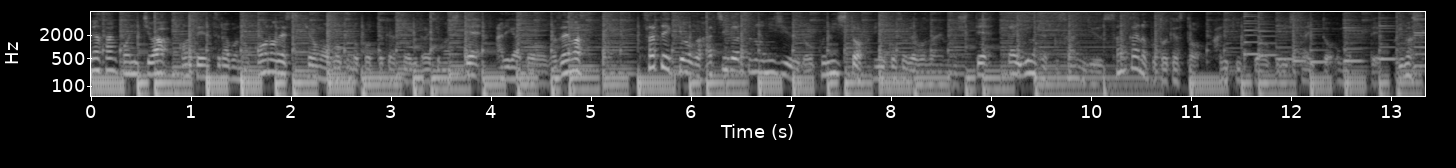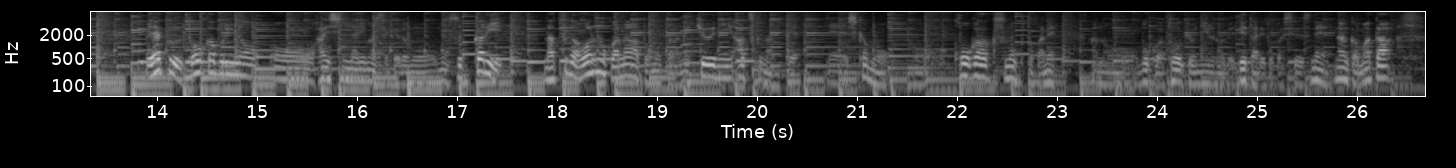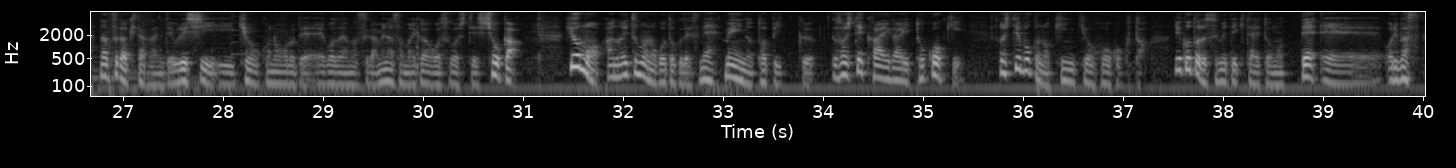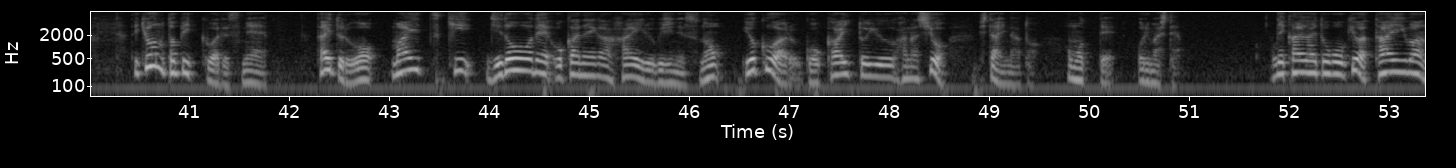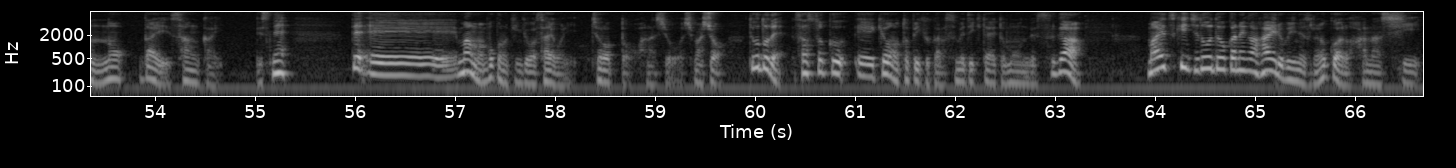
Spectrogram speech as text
皆さんこんにちは。コンテンツラボの河野です。今日も僕のポッドキャストをいただきましてありがとうございます。さて今日が8月の26日ということでございまして第433回のポッドキャスト張り切ってお送りしたいと思っております。約10日ぶりの配信になりましたけどももうすっかり夏が終わるのかなと思ったらね急に暑くなって、えー、しかも高化学スモークとかね僕は東京にいるので出たりとかしてですねなんかまた夏が来た感じで嬉しい今日この頃でございますが皆様いかがお過ごしでしょうか。今日もあのいつものごとくですねメインのトピックそして海外渡航期そして僕の近況報告ということで進めていきたいと思って、えー、おります。で今日のトピックはですねタイトルを毎月自動でお金が入るビジネスのよくある誤解という話をしたいなと思っておりましてで、海外統合期は台湾の第3回ですね。で、えー、まあまあ僕の近況は最後にちょろっとお話をしましょう。ということで、早速、えー、今日のトピックから進めていきたいと思うんですが、毎月自動でお金が入るビジネスのよくある話、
